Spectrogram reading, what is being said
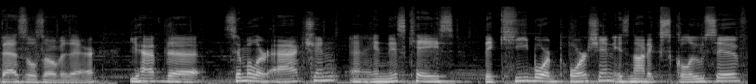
bezels over there. You have the similar action. And in this case, the keyboard portion is not exclusive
